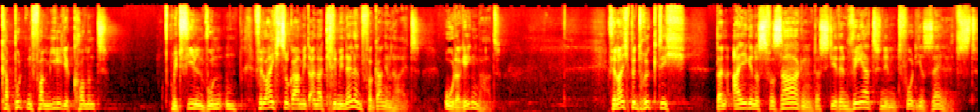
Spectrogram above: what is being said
kaputten Familie kommend, mit vielen Wunden, vielleicht sogar mit einer kriminellen Vergangenheit oder Gegenwart. Vielleicht bedrückt dich dein eigenes Versagen, das dir den Wert nimmt vor dir selbst.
